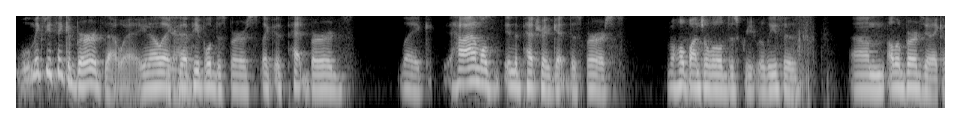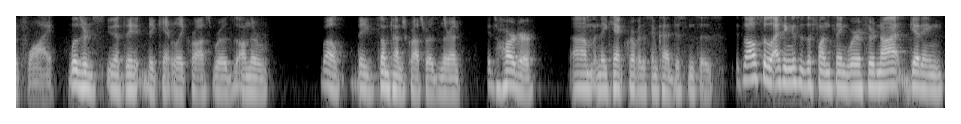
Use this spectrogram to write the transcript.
Well, it makes me think of birds that way, you know, like yeah. that people disperse, like as pet birds, like how animals in the pet trade get dispersed from a whole bunch of little discrete releases. Um, although birds, yeah, they can fly. Lizards, you know, they, they can't really cross roads on their well, they sometimes cross roads on their own. It's harder, um, and they can't cover the same kind of distances. It's also, I think, this is a fun thing where if they're not getting,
